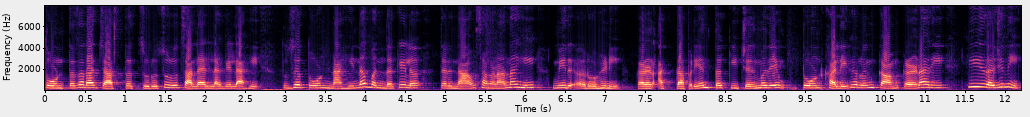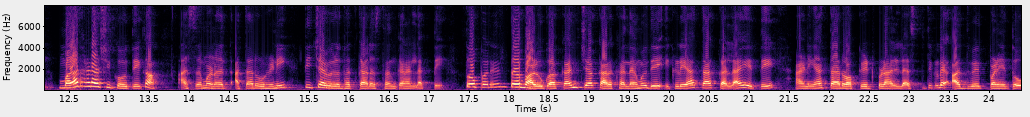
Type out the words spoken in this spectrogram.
तोंड तर जरा जास्त चुरू चुरू चालायला लागलेलं आहे. तुझं तोंड नाही ना बंद केलं तर नाव सांगणार नाही मी रोहिणी. कारण आत्तापर्यंत किचनमध्ये तोंड खाली घालून काम करणारी ही रजनी मला धडा शिकवते का? असं म्हणत आता रोहिणी तिच्या विरोधात कारस्थान करायला लागते. तोपर्यंत बाळूकाकांच्या कारखान्यामध्ये इकडे आता कला येते आणि आता रॉकेट पण आलेलं असतं. तिकडे अद्वैत पण येतो.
